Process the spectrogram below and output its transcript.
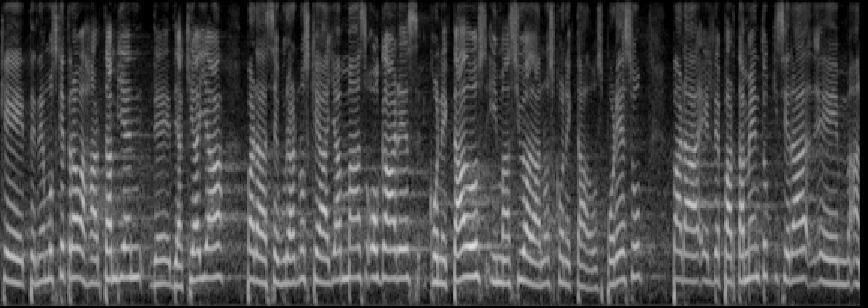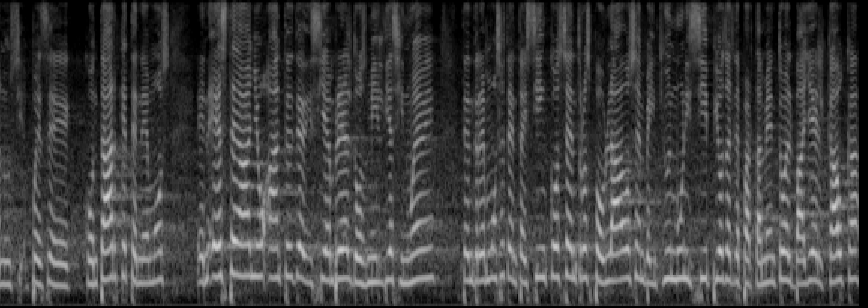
que tenemos que trabajar también de, aquí a allá para asegurarnos que haya más hogares conectados y más ciudadanos conectados. Por eso, para el departamento quisiera em, pues, eh, contar que tenemos en este año, antes de diciembre del 2019, tendremos 75 centros poblados en 21 municipios del departamento del Valle del Cauca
